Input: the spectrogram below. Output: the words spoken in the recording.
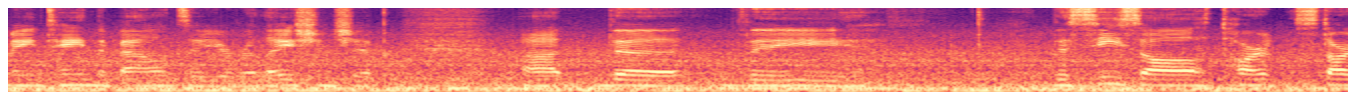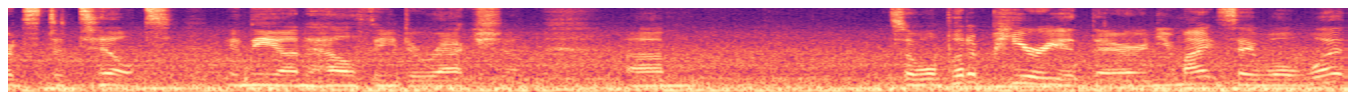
maintain the balance of your relationship, uh, the the the seesaw tar- starts to tilt in the unhealthy direction. Um, so we'll put a period there, and you might say, well, what,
